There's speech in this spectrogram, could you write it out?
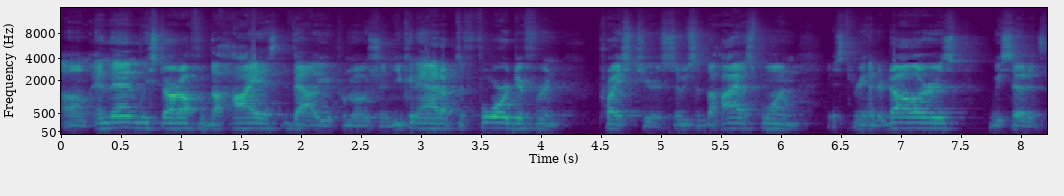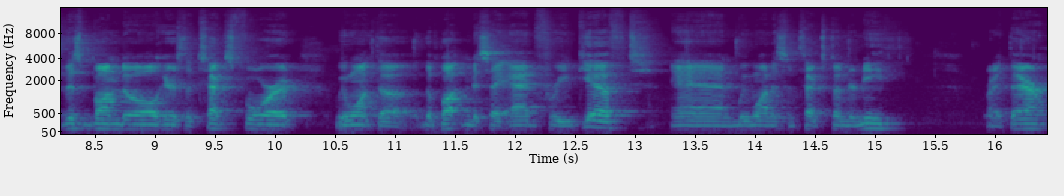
Um, and then we start off with the highest value promotion. You can add up to four different price tiers. So we said the highest one is $300. We said it's this bundle. Here's the text for it. We want the, the button to say add free gift. And we wanted some text underneath right there.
